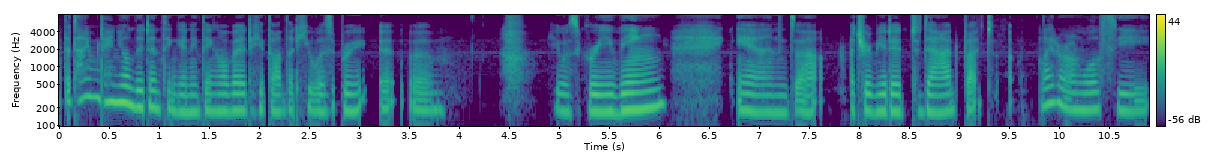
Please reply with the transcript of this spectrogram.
at the time, Daniel didn't think anything of it. He thought that he was uh, um, he was grieving, and uh, attributed to that. But later on, we'll see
